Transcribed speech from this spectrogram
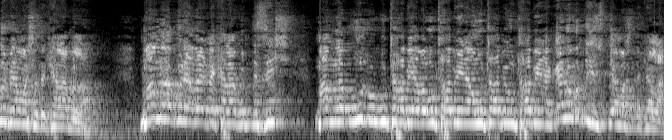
করবি আমার সাথে খেলাবেলা মামলা করে আবার একটা খেলা করতেছিস? মামলা উঠাবি আবার উঠাবি না, উঠাবি উঠাবি না। কেন করতেছিস তুই আমার সাথে খেলা?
